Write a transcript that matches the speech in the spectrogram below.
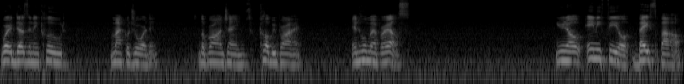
where it doesn't include Michael Jordan, LeBron James, Kobe Bryant, and whomever else. You know, any field, baseball,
